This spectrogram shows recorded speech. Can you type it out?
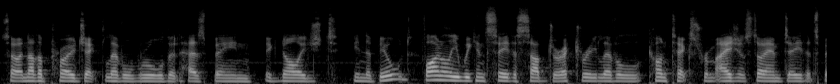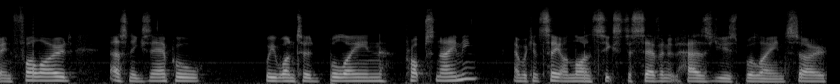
So another project level rule that has been acknowledged in the build. Finally, we can see the subdirectory level context from agents.md that's been followed. As an example, we wanted boolean props naming, and we can see on line 6 to 7 it has used boolean. So,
